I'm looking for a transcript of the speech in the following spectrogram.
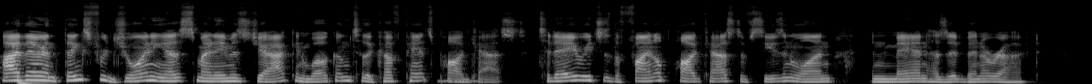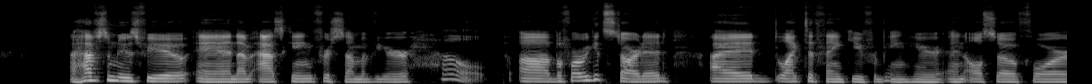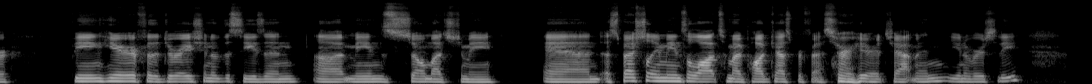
Hi there, and thanks for joining us. My name is Jack, and welcome to the Cuff Pants Podcast. Today reaches the final podcast of season one, and man, has it been a ride. I have some news for you, and I'm asking for some of your help. Uh, before we get started, I'd like to thank you for being here and also for being here for the duration of the season. Uh, it means so much to me and especially means a lot to my podcast professor here at Chapman University.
